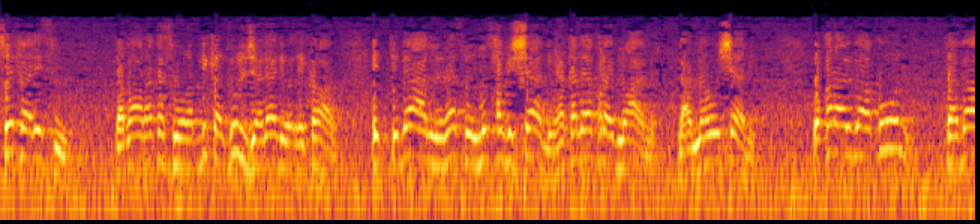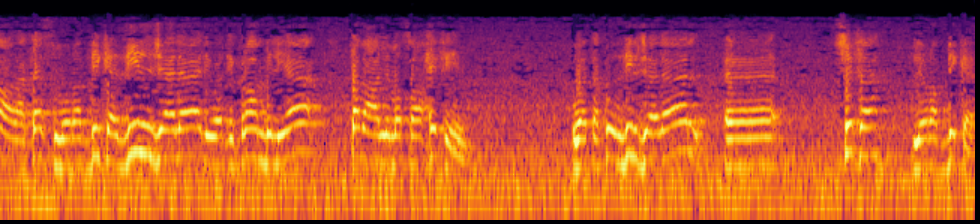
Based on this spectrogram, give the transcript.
صفة الاسم. تبارك اسم ربك ذو الجلال والإكرام. اتباعا لرسم المصحف الشامي. هكذا يقرأ ابن عامر لأنه الشامي. وقرأ الباقون تبارك اسم ربك ذي الجلال والإكرام بالياء تبعا لمصاحفهم. وتكون ذي الجلال آه، صفة لربك.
